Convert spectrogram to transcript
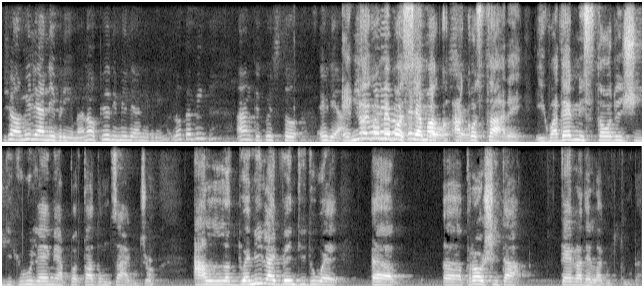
diciamo mille anni prima, no? più di mille anni prima, lo capì anche questo Eliano. E noi come possiamo accostare i quaderni storici di cui lei mi ha portato un saggio al 2022 eh, eh, Procita Terra della Cultura?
